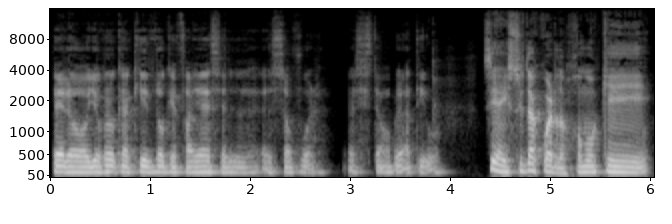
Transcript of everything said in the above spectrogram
pero yo creo que aquí lo que falla es el, el software, el sistema operativo. Sí, ahí estoy de acuerdo. Como que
